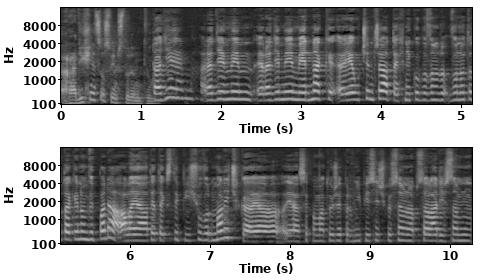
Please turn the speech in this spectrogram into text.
Radíš něco svým studentům? Radím. Radím jim, radím jim jednak, já učím třeba techniku, ono, ono to tak jenom vypadá, ale já ty texty píšu od malička. Já, já si pamatuju, že první písničku jsem napsala, když jsem,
